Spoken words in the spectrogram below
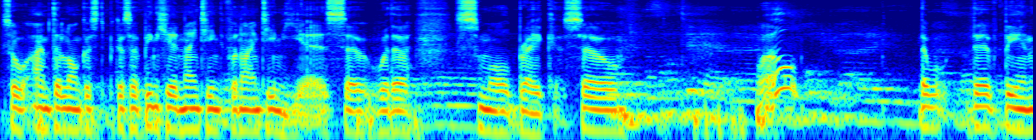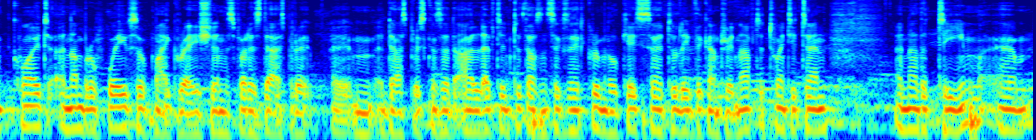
So I'm the longest because I've been here 19 for 19 years, so with a small break. So, well, there have been quite a number of waves of migration as far as diaspora, um, diaspora is concerned. I left in 2006. I had criminal cases. I had to leave the country. And after 2010, another team um,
